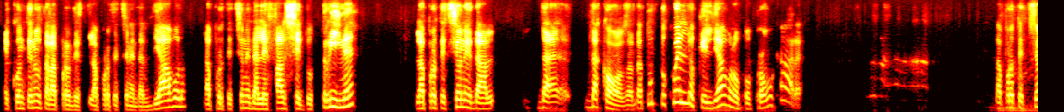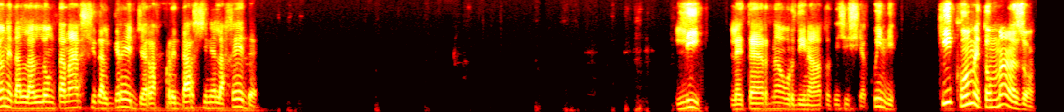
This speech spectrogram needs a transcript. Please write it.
è contenuta la, prote- la protezione dal diavolo, la protezione dalle false dottrine, la protezione dal, da, da cosa? Da tutto quello che il diavolo può provocare. La protezione dall'allontanarsi dal gregge, raffreddarsi nella fede, lì l'Eterno ha ordinato che ci sia. Quindi chi come Tommaso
